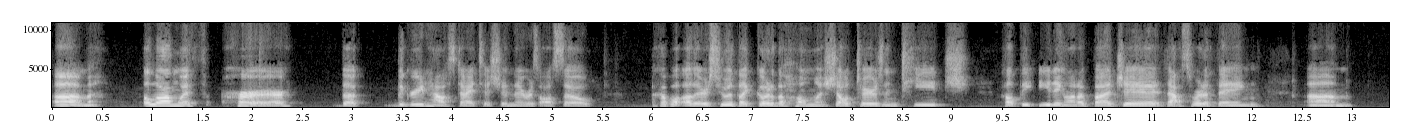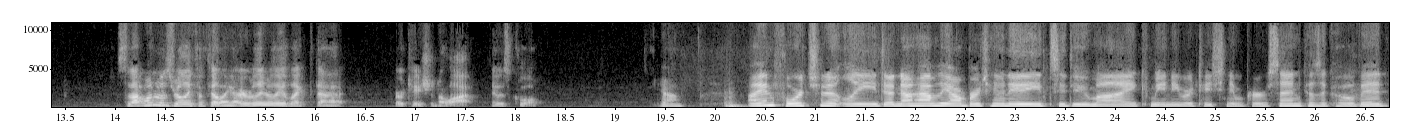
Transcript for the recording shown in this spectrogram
Um, along with her, the the greenhouse dietitian, there was also a couple others who would like go to the homeless shelters and teach healthy eating on a budget, that sort of thing. Um, so that one was really fulfilling. I really, really liked that rotation a lot. It was cool. Yeah. I unfortunately did not have the opportunity to do my community rotation in person because of COVID.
